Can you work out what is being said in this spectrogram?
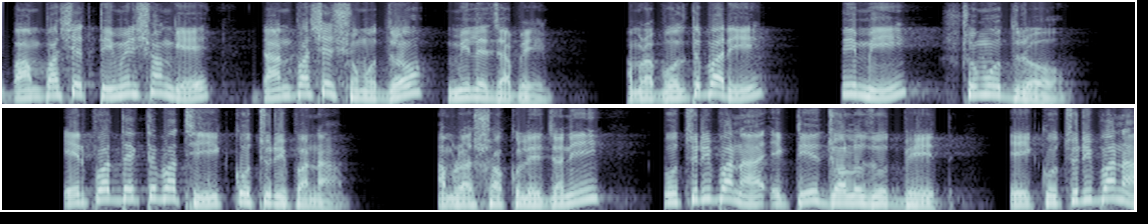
বাম পাশের তিমির সঙ্গে ডান পাশের সমুদ্র মিলে যাবে। আমরা বলতে পারি, তিমি সমুদ্র। এরপর দেখতে পাচ্ছি কচুরিপানা। আমরা সকলেই জানি কচুরিপানা একটি জলজ উদ্ভিদ। এই কচুরিপানা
